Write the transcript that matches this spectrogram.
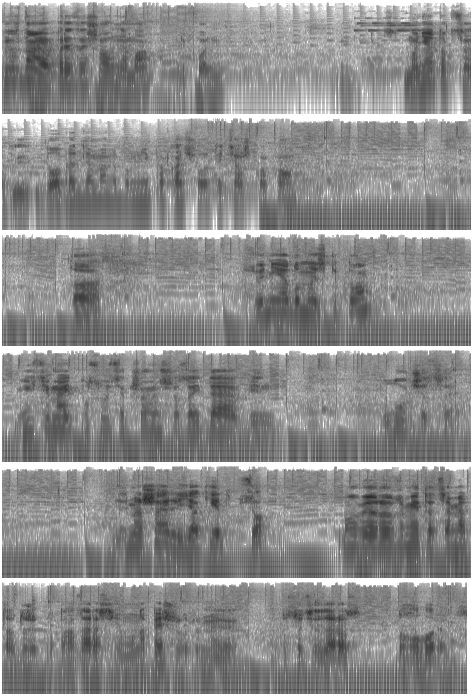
Не знаю, я перезайшов, нема. Прикольно. Монеток це добре для мене, бо мені прокачувати тяжко аккаунт. Так. Сьогодні я думаю з китом. Мій тімейт, по суті, якщо він ще зайде, він получить це. Візьме Шелі, я кіт, все. Ну ви розумієте, ця мета дуже крута. Зараз я йому напишу, ми по суті зараз договоримось.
